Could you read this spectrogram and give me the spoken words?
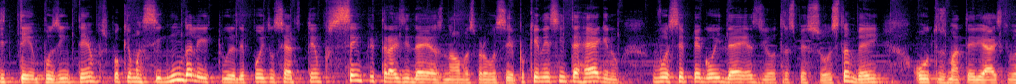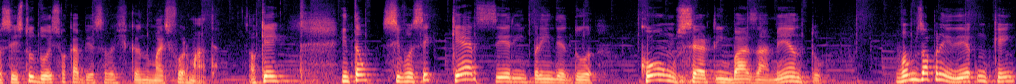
de tempos em tempos, porque uma segunda leitura, depois de um certo tempo, sempre traz ideias novas para você, porque nesse interregno você pegou ideias de outras pessoas também, outros materiais que você estudou e sua cabeça vai ficando mais formada, ok? Então, se você quer ser empreendedor com um certo embasamento, vamos aprender com quem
